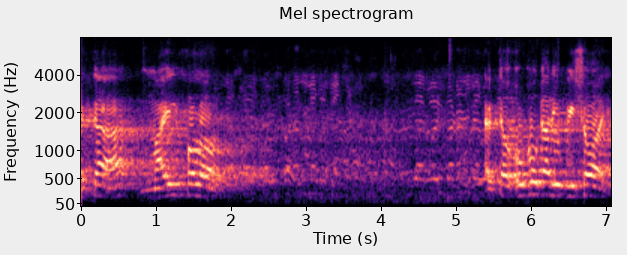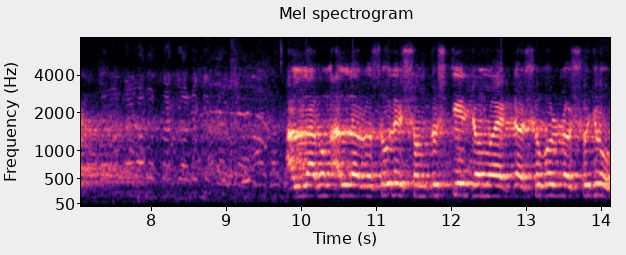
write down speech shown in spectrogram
একটা মাইল ফলক, একটা উপকারী বিষয়। আল্লাহ এবং আল্লাহ রসুলের সন্তুষ্টির জন্য একটা সুবর্ণ সুযোগ।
